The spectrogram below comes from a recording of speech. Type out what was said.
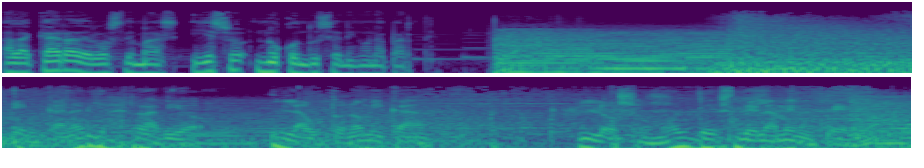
a la cara de los demás y eso no conduce a ninguna parte. En Canarias Radio, la autonómica, los moldes de la mente.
